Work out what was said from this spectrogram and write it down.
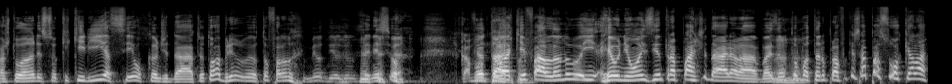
Pastor Anderson, que queria ser o candidato. Eu tô abrindo, eu tô falando, meu Deus, eu não sei nem se eu. Fica à eu tô vontade, aqui pô. falando em reuniões intrapartidárias lá, mas eu tô Aham. botando pra fora, porque já passou aquela.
